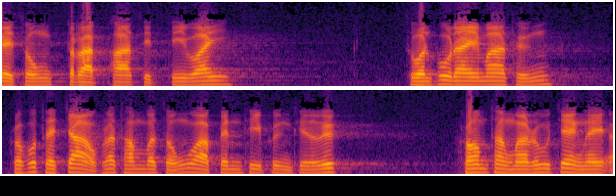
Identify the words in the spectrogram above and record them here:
ได้ทรงตรัสภาสิทธิไว้ ส่วนผู้ใดมาถึงพระพุทธเจ้าพระธรรมประสงค์ว่าเป็นที่พึ่งที่ลึก พร้อมทั้งมารู้แจ้งในอ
